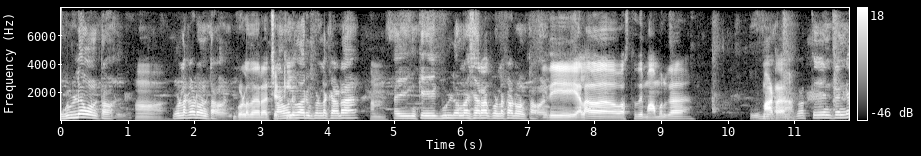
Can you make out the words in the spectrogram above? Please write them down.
గుళ్ళో ఉంటామండి. గుళ్ళకాడ ఉంటామండి. గుళ్ళ దగ్గర చెట్లు రాముల వారి గుళ్ళకాడ. ఇంకే గుళ్ళు ఉన్నా సరే గుళ్ళకాడ ఉంటామండి. ఇది ఎలా వస్తుంది మామూలుగా? మాట. కొత్త ఏంటంటే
